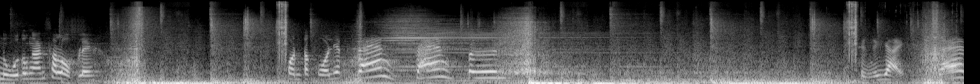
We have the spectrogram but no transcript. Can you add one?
หนูตรงนั้นสลบเลย คนตะโกนเรียกแจ้งแจ้งตื่นเสียงใหญ่แจ้ง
